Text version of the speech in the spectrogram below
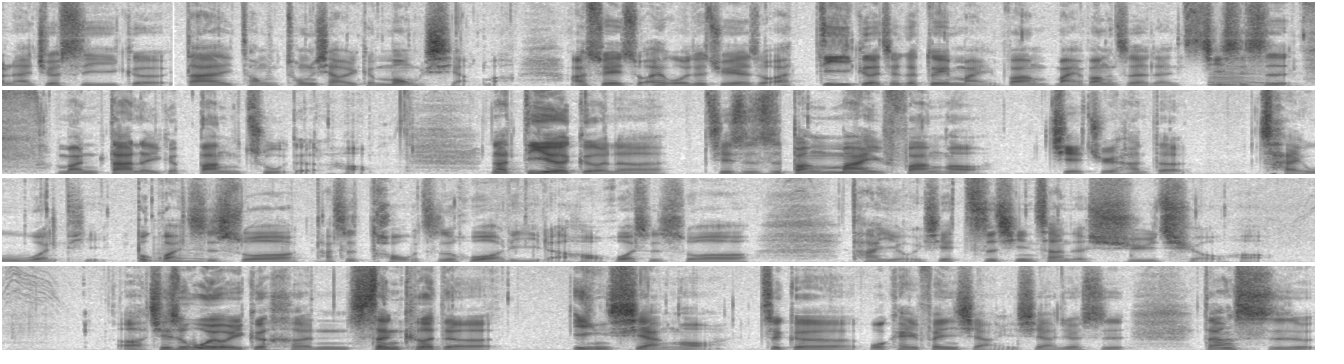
本来就是一个大家从从小一个梦想嘛啊，所以说哎，我就觉得说啊，第一个这个对买方买房子的人其实是蛮大的一个帮助的哈。那第二个呢，其实是帮卖方哈解决他的财务问题，不管是说他是投资获利了哈，或是说他有一些资金上的需求哈。啊，其实我有一个很深刻的印象哦，这个我可以分享一下，就是当时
